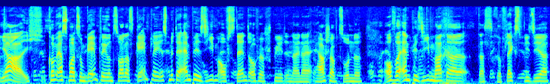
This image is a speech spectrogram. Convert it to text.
Ja, ich komme erstmal zum Gameplay und zwar das Gameplay ist mit der MP7 auf Standoff erspielt in einer Herrschaftsrunde. Auf der MP7 hat er das Reflexvisier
